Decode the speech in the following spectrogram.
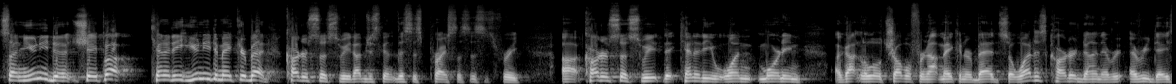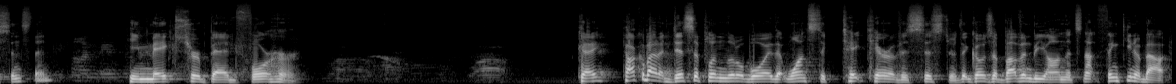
son, you need to shape up. Kennedy, you need to make your bed. Carter's so sweet. I'm just going to, this is priceless. This is free. Uh, Carter's so sweet that Kennedy one morning uh, got in a little trouble for not making her bed. So what has Carter done every, every day since then? He makes her bed for her. Okay? Talk about a disciplined little boy that wants to take care of his sister, that goes above and beyond, that's not thinking about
